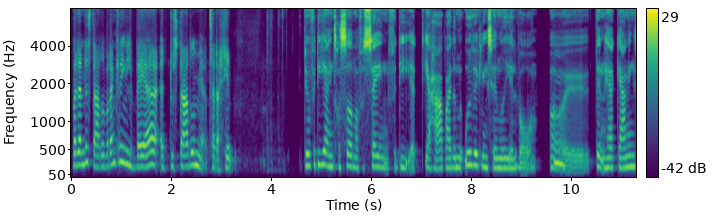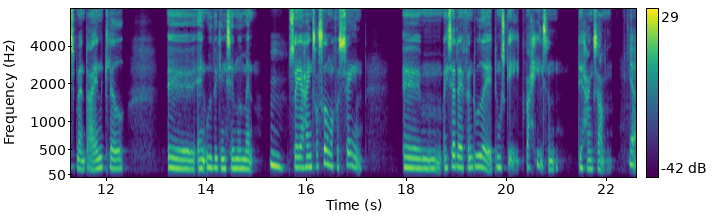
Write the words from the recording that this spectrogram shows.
hvordan det startede? Hvordan kan det egentlig være, at du startede med at tage dig hen? Det var fordi, jeg interesserede mig for sagen, fordi at jeg har arbejdet med udviklingshemmede i 11 år, og mm. øh, den her gerningsmand, der er anklaget, øh, er en udviklingshemmet mand. Mm. Så jeg har interesseret mig for sagen, øh, og især da jeg fandt ud af, at det måske ikke var helt sådan, det hang sammen. Ja.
